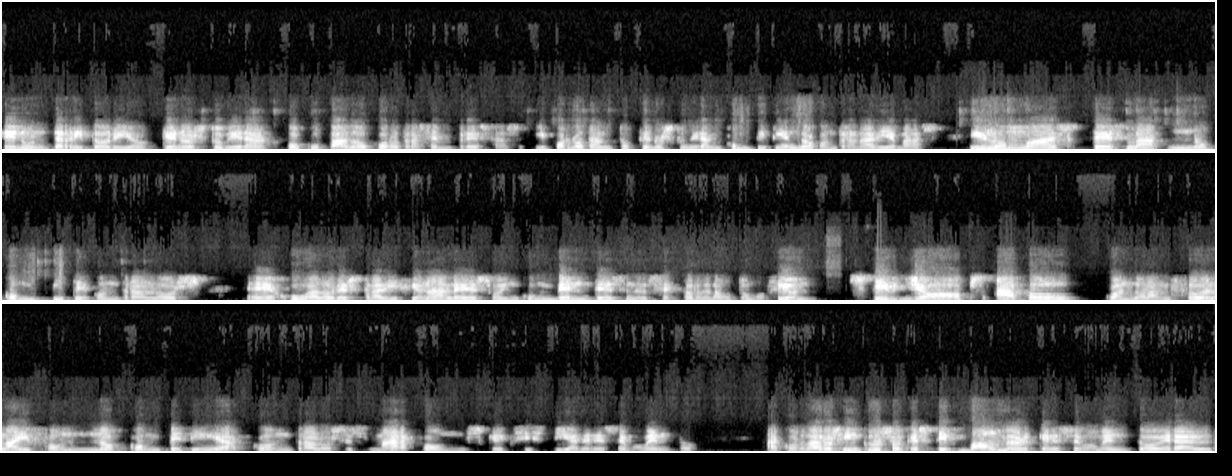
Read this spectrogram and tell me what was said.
en un territorio que no estuviera ocupado por otras empresas y por lo tanto que no estuvieran compitiendo contra nadie más. Elon Musk, Tesla, no compite contra los eh, jugadores tradicionales o incumbentes en el sector de la automoción. Steve Jobs, Apple, cuando lanzó el iPhone, no competía contra los smartphones que existían en ese momento. Acordaros incluso que Steve Ballmer, que en ese momento era el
